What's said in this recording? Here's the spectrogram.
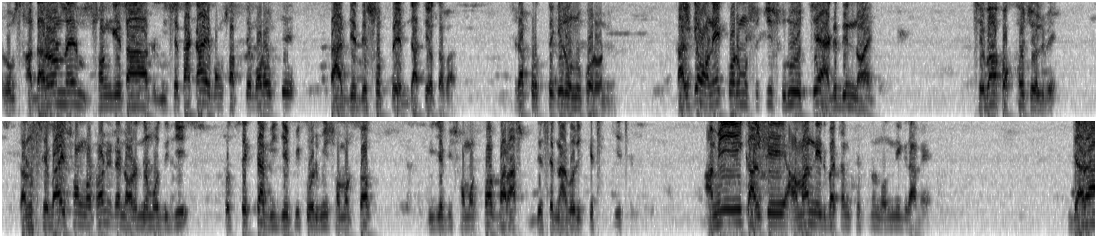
এবং সাধারণের সঙ্গে তার মিশে থাকা এবং সবচেয়ে বড় হচ্ছে তার যে দেশপ্রেম, জাতীয়তাবাদ, সেটা প্রত্যেকের অনুকরণীয়। কালকে অনেক কর্মসূচি শুরু হচ্ছে, একদিন নয়, সেবা পক্ষ চলবে। কারণ সেবাই সংগঠন, এটা নরেন্দ্র মোদীজি, প্রত্যেকটা বিজেপি কর্মী সমর্থক, বিজেপি সমর্থক বা দেশের নাগরিককে শিখিয়েছেন। আমি কালকে আমার নির্বাচন ক্ষেত্র নন্দীগ্রামে, যারা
